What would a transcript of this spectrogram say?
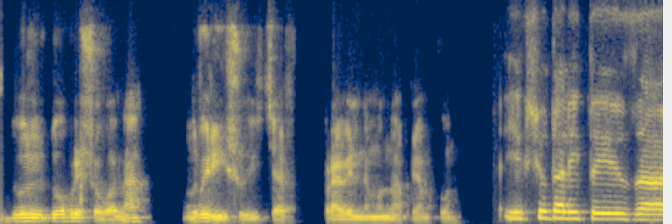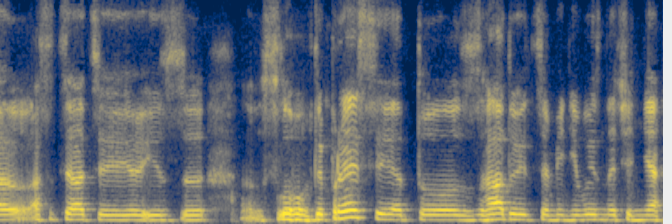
Дуже добре, що вона вирішується в правильному напрямку. Якщо далі йти за асоціацією із е, словом депресія, то згадується мені визначення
